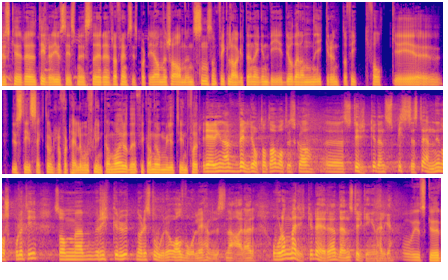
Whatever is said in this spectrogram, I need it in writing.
husker tidligere justisminister fra Fremskrittspartiet, Anders Anundsen, som fikk laget en egen video der han gikk rundt og fikk folk i justissektoren til å fortelle hvor flink han var, og det fikk han jo mye tynn for. Regjeringen er veldig opptatt av at vi skal styrke den spisseste enden i norsk politi, som rykker ut når de store og alvorlige hendelsene er her. Og Hvordan merker dere den styrkingen, Helge? Og vi husker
